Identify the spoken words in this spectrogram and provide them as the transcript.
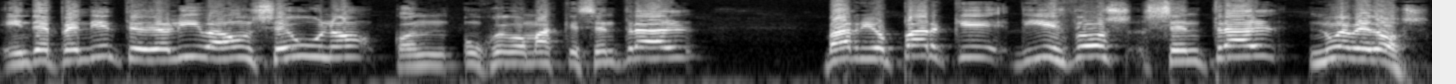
Independiente de Oliva 11-1, con un juego más que Central. Barrio Parque 10-2, Central 9-2.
